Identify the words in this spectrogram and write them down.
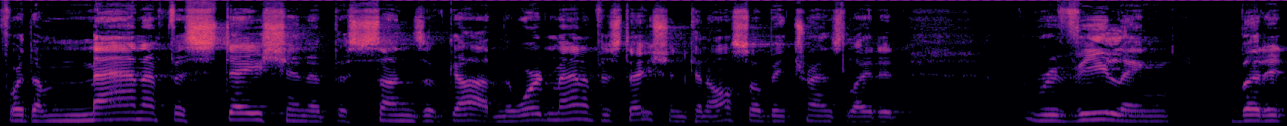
for the manifestation of the sons of God. And the word manifestation can also be translated revealing, but it,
